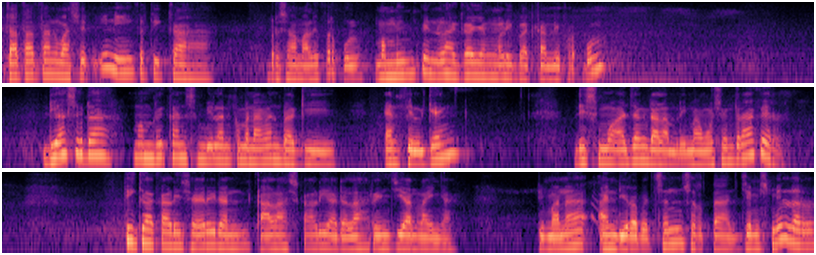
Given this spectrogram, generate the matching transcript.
catatan wasit ini ketika bersama Liverpool memimpin laga yang melibatkan Liverpool dia sudah memberikan 9 kemenangan bagi Anfield Gang di semua ajang dalam lima musim terakhir. Tiga kali seri dan kalah sekali adalah rincian lainnya, di mana Andy Robertson serta James Miller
